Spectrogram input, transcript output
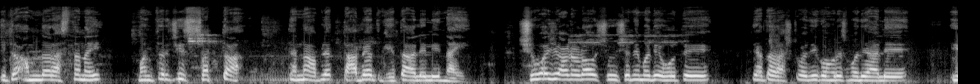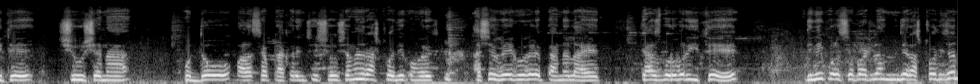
इथं आमदार असतानाही मंतरची सत्ता त्यांना आपल्या ताब्यात घेता आलेली नाही. शिवाजी आढळराव शिवसेनेमध्ये होते ते आता राष्ट्रवादी काँग्रेसमध्ये आले. इथे शिवसेना उद्धव बाळासाहेब ठाकरेंची शिवसेना आणि राष्ट्रवादी काँग्रेस असे वेगवेगळे पॅनल आहेत. त्याचबरोबर इथे दिलीप वळसे पाटला म्हणजे राष्ट्रवादीचं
